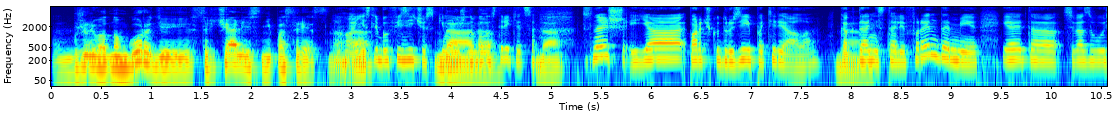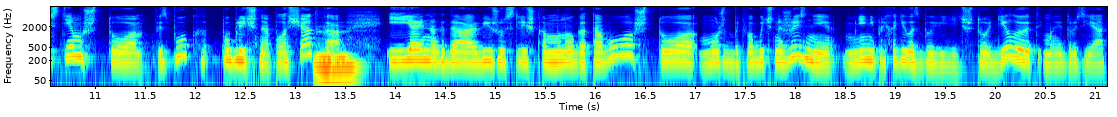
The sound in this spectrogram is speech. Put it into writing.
жили в одном городе и встречались непосредственно. Ага, да? если бы физически да, можно да, было встретиться. Да. Ты знаешь, я парочку друзей потеряла, когда да. они стали френдами. Я это связываю с тем, что Facebook публичная площадка, mm-hmm. и я иногда вижу слишком много того, что, может быть, в обычной жизни мне не приходилось бы видеть, что делают мои друзья.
